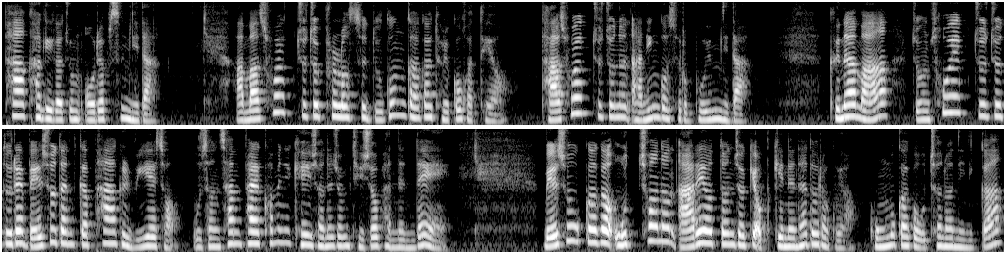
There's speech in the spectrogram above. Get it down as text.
파악하기가 좀 어렵습니다. 아마 소액주주 플러스 누군가가 될 것 같아요. 다 소액주주는 아닌 것으로 보입니다. 그나마 좀 소액주주들의 매수 단가 파악을 위해서 우선 38 커뮤니케이션을 좀 뒤져봤는데 매수가가 5천원 아래였던 적이 없기는 하더라고요. 공모가가 5천원이니까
